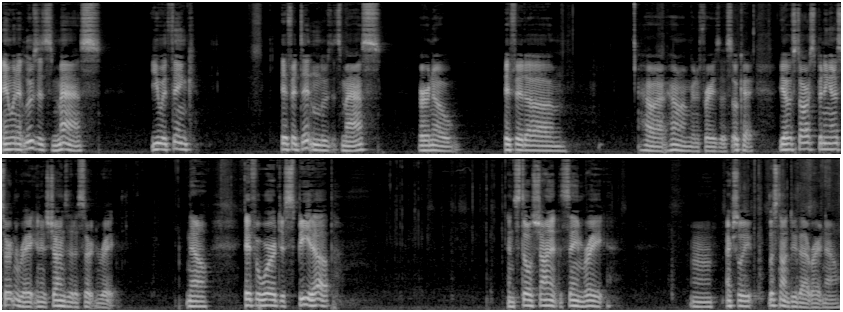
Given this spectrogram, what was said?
and when it loses mass, you would think if it didn't lose its mass, or no, if it, um, how, how am I going to phrase this? Okay, you have a star spinning at a certain rate and it shines at a certain rate. Now, if it were to speed up and still shine at the same rate, uh, actually, let's not do that right now.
